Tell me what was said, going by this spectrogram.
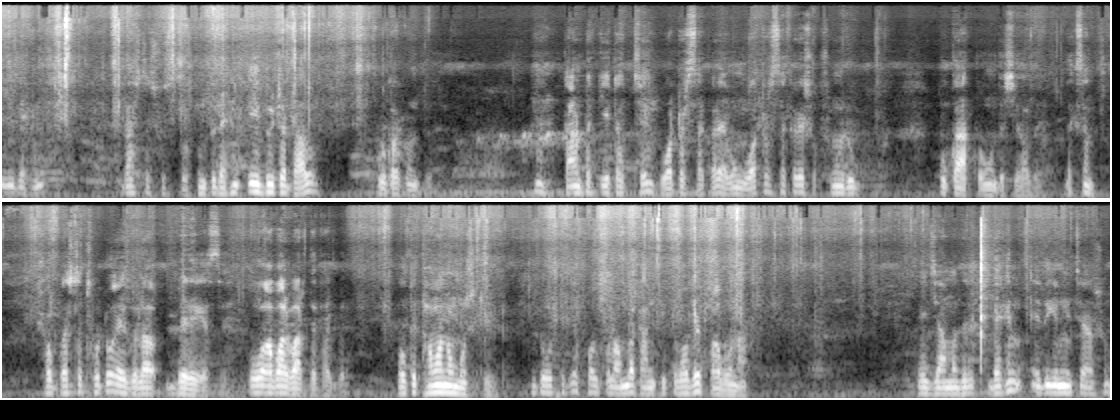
এই দেখেন, গাছটা সুস্থ। কিন্তু দেখেন, এই দুইটা ডাল রোকা কিন্তু। হ্যাঁ কারণটা কি? এটা হচ্ছে ওয়াটার সাকার এবং ওয়াটার সাকারে সবসময় রোগ পোকা আক্রমণ বেশি হবে, দেখছেন? সব গাছটা ছোট, এগুলা বেড়ে গেছে, ও আবার বাড়তে থাকবে, ওকে থামানো মুশকিল, কিন্তু ওর থেকে ফল ফল আমরা কাঙ্ক্ষিতভাবে পাবো না। এই যে আমাদের, দেখেন, এদিকে নিচে আসুন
